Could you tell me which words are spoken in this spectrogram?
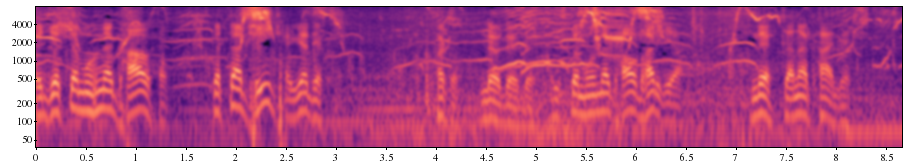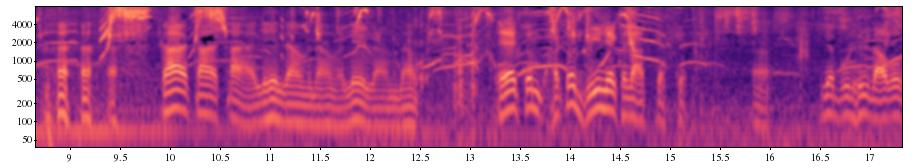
ये जिसके मुँह में घाव है, कितना ठीक है, ये देखो। हटो, ले, दे दे। इसके मुँह में घाव भर गया। है ले चना खा ले का का का ले लाम दाम ले लाम दाम ए तुम हटो जीने के लाभ करके हाँ ये बूढ़ी लाओ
